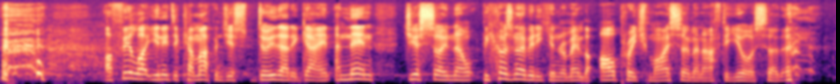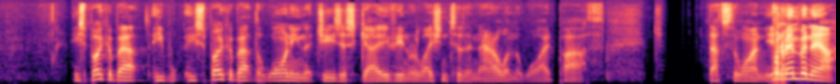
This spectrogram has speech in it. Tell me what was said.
I feel like you need to come up and just do that again, and then just so no, because nobody can remember, I'll preach my sermon after yours, so that. He spoke about he, he spoke about the warning that Jesus gave in relation to the narrow and the wide path. That's the one. Remember now.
